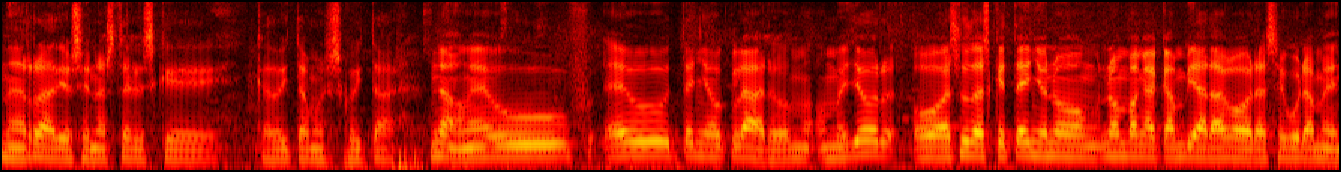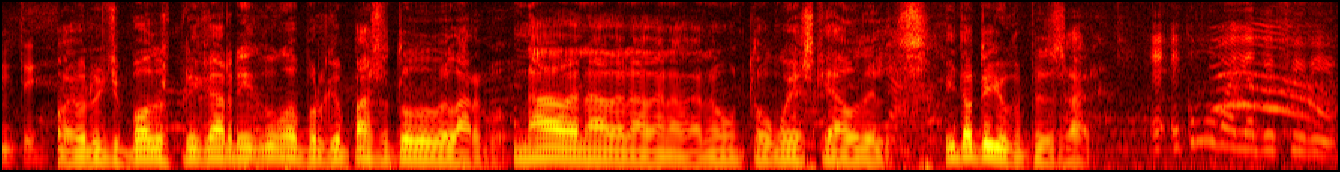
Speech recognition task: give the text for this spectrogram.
nas radios e nas teles que, que adoitamos escoitar. Non, eu, eu teño claro, o mellor, ou as dudas que teño non, non van a cambiar agora, seguramente. Eu non te podo explicar ninguna porque paso todo de largo. Nada, nada, nada, nada, non estou moi esqueado deles. E teño que pensar. E, e como vai a decidir?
